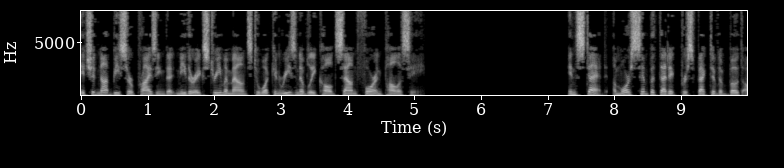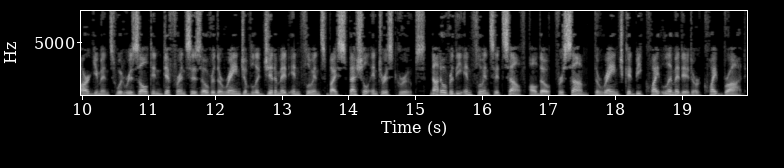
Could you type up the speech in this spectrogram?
it should not be surprising that neither extreme amounts to what can reasonably called sound foreign policy. Instead, a more sympathetic perspective of both arguments would result in differences over the range of legitimate influence by special interest groups, not over the influence itself although, for some, the range could be quite limited or quite broad.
